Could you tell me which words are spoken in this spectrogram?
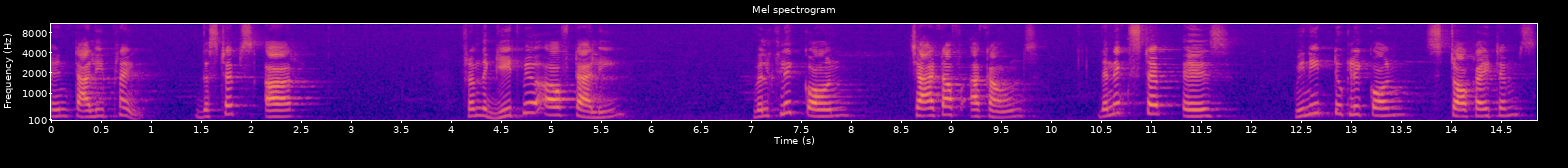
in Tally Prime. The steps are from the gateway of Tally we will click on chart of accounts. The next step is we need to click on stock items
